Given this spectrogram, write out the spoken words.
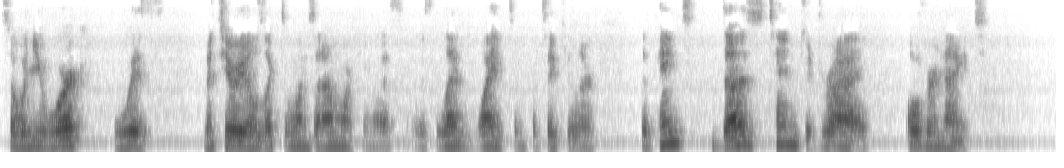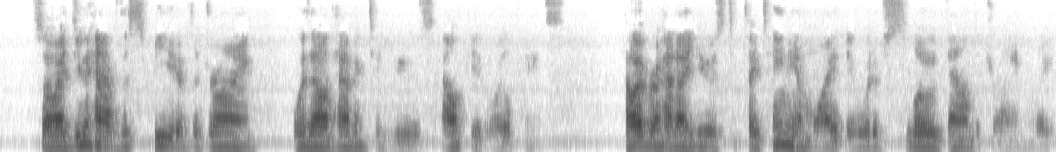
So when you work with materials like the ones that I'm working with, with lead white in particular, the paint does tend to dry overnight. So I do have the speed of the drawing without having to use alkyd oil paints. However, had I used titanium white, it would have slowed down the drying rate.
